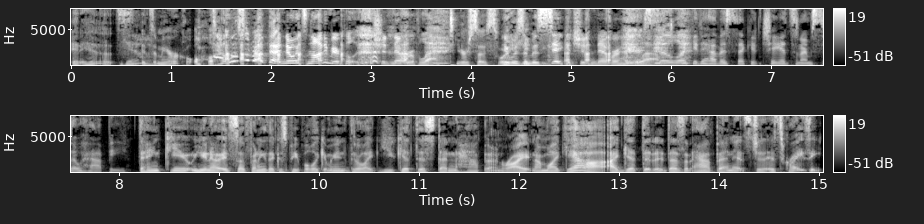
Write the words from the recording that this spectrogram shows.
It is. Yeah. It's a miracle. Tell us about that. No, it's not a miracle. It should never have left. You're so sweet. It was a mistake. It should never have You're left. so lucky to have a second chance, and I'm so happy. Thank you. You know, it's so funny though because people look at me and they're like, "You get this doesn't happen, right?" And I'm like, "Yeah, I get that it doesn't happen. It's just it's crazy."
